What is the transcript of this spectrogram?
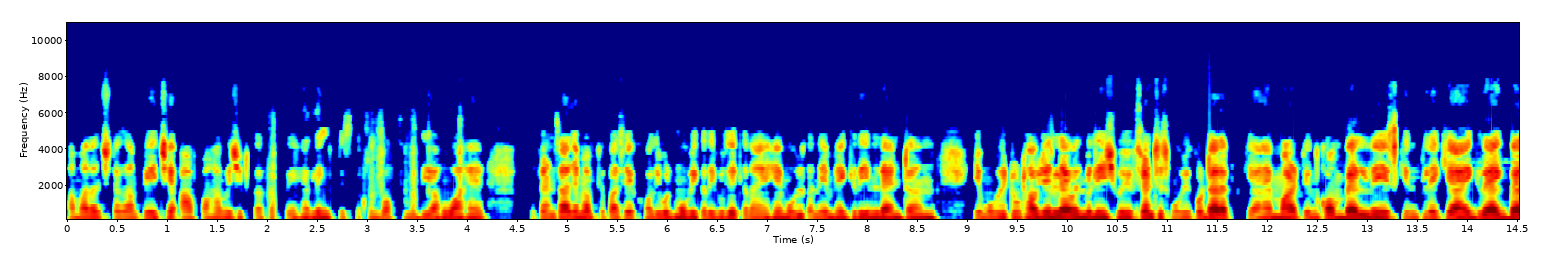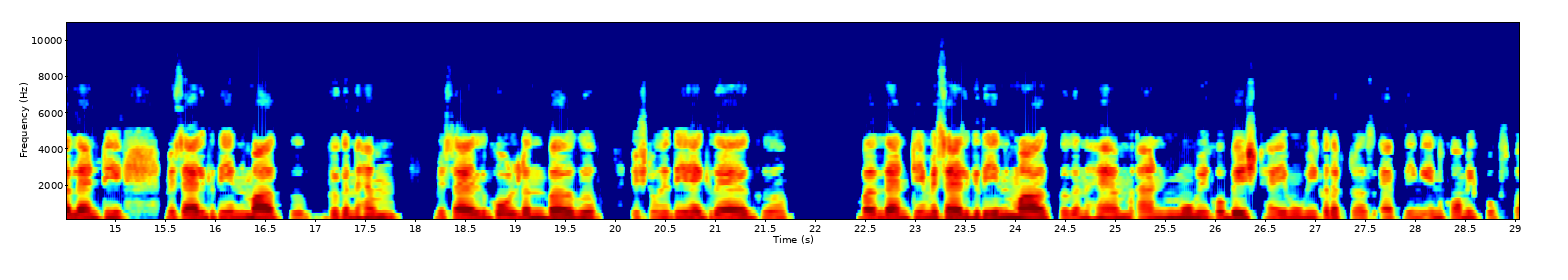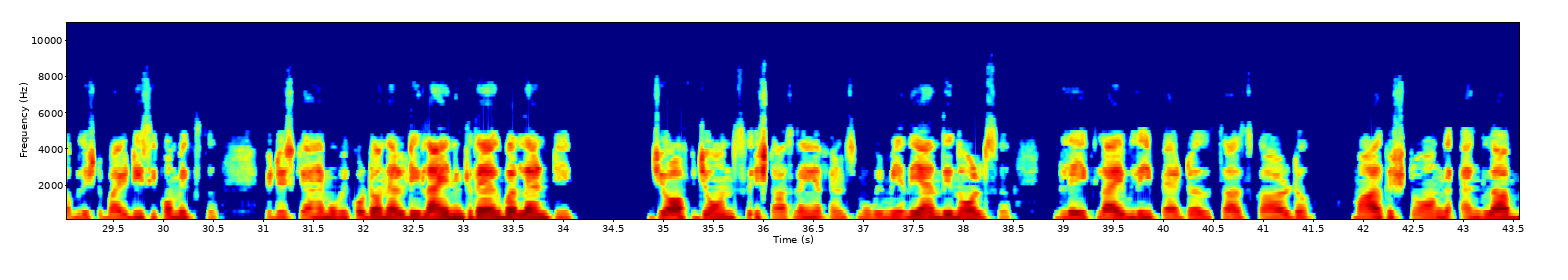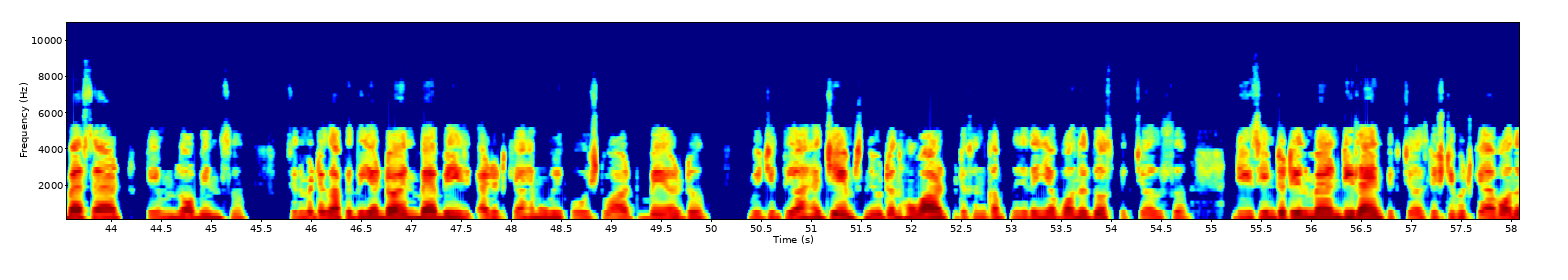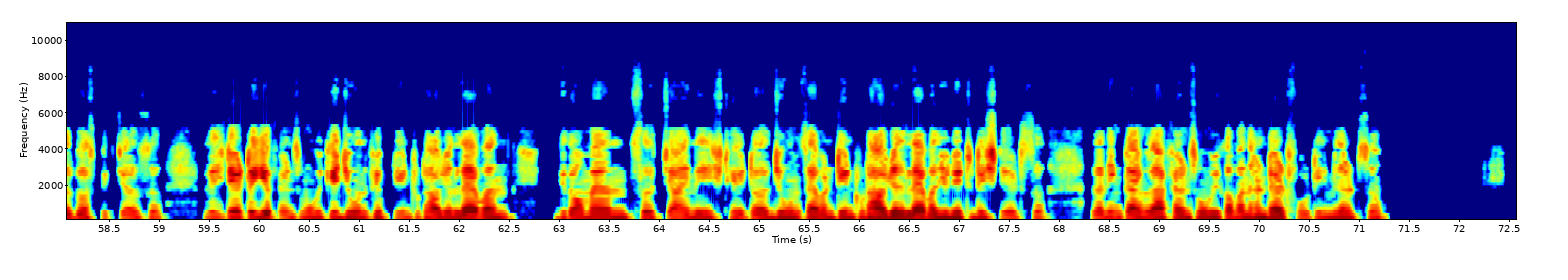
हमारा इंस्टाग्राम पेज है, आप वहाँ विज़िट कर सकते हैं. लिंक डिस्क्रिप्शन बॉक्स में दिया हुआ है. तो फ्रेंड्स आज हम आपके पास एक हॉलीवुड मूवी का रिव्यू लेकर आए हैं. मूवी का नेम है ग्रीन लैंटर्न ये मूवी टू थाउज़ेंड में रिलीज़ हुई. फ्रेंड्स इस मूवी को डायरेक्ट किया है मार्टिन कॉम्बेल ने. स्क्रीन प्ले किया है Greg Berlanti Michael Green Marc Guggenheim Michael Goldenberg story दी है Greg Berlanti Michael Green, Marc Guggenheim, and movie को बेस्ड है ये movie. Characters appearing in comic books published by DC Comics. Produce किया है movie को Donald De Line, Greg Berlanti Geoff Johns. Stars रहे हैं friends movie में, Ryan Reynolds, Blake Lively, Peter Sarsgaard, Mark Strong Angela Bassett, Tim Robbins. Cinematography दी है Dion Beebe. Edit किया है movie को स्टुअर्ट बेयर्ड। म्यूज़िक दिया है James Newton, Howard Peterson company दी है Warner Bros Pictures DC Entertainment De Line Pictures distribute किया है Warner Bros Pictures release date रही है फ्रेंड्स मूवी की June fifteen two thousand eleven Grauman's Chinese theatre June seventeen two thousand eleven United States running time रहा friends movie का one hundred fourteen minutes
